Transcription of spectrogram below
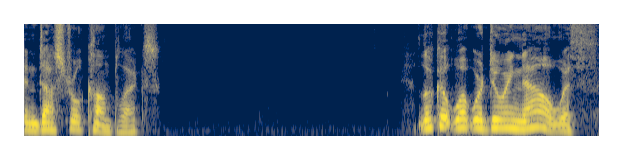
industrial complex. Look at what we're doing now with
